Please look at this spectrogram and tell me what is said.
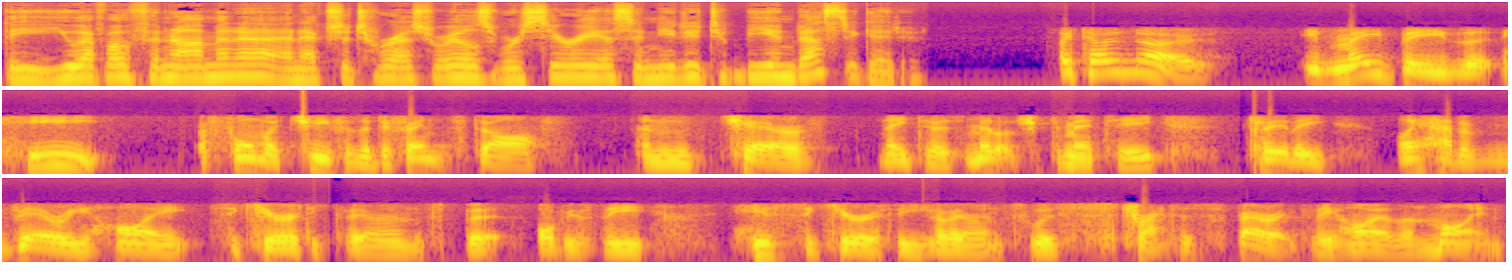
the UFO phenomena and extraterrestrials were serious and needed to be investigated? I don't know. It may be that he, a former chief of the defense staff and chair of NATO's military committee, clearly I had a very high security clearance, but obviously his security clearance was stratospherically higher than mine.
